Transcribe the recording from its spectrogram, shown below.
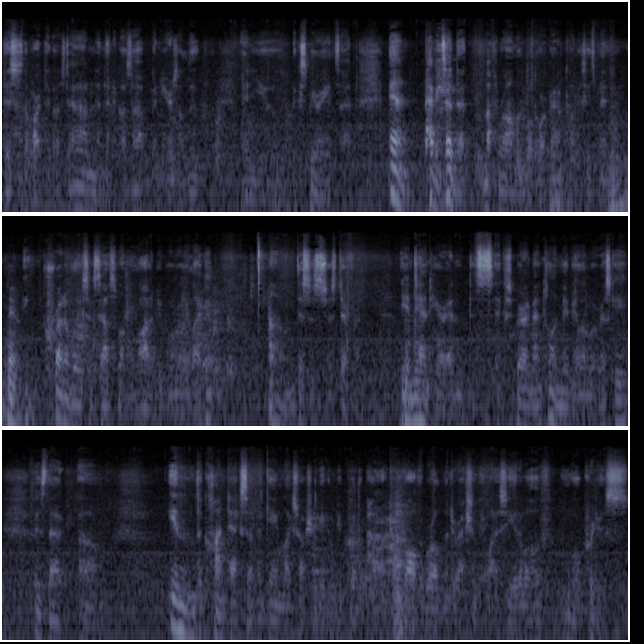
This is the part that goes down, and then it goes up, and here's a loop, and you experience that. And having said that, nothing wrong with World of Warcraft. Obviously, it's been Yeah. incredibly successful, and a lot of people really like it. Um, this is just different. The intent here, and it's experimental and maybe a little bit risky, is that um, in the context of a game like Structure, giving people the power to evolve the world in the direction they want to see it evolve will produce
